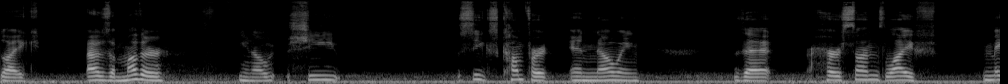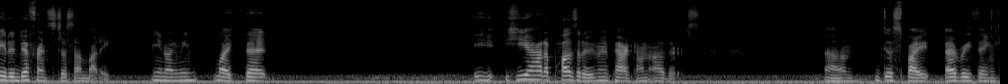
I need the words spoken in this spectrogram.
like, as a mother, you know, she seeks comfort in knowing that her son's life made a difference to somebody. You know what I mean? Like that he, he had a positive impact on others. Um, despite everything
